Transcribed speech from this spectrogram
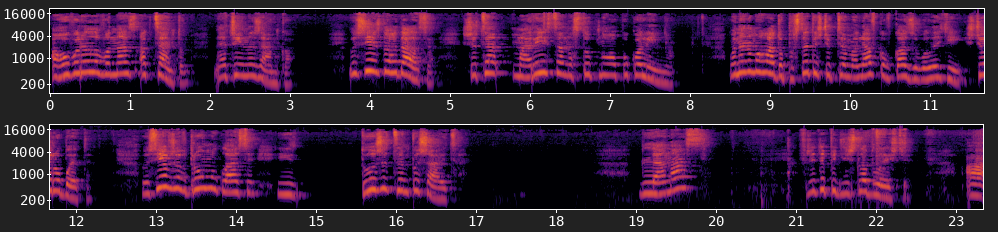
А говорила вона з акцентом, наче іноземка. Лусія здогадалася, що це Марійся наступного покоління. Вона не могла допустити, щоб ця малявка вказувала їй, що робити. Лусія вже в другому класі і дуже цим пишається. Для нас Фріда підійшла ближче, а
